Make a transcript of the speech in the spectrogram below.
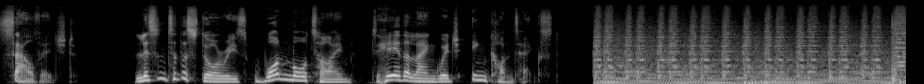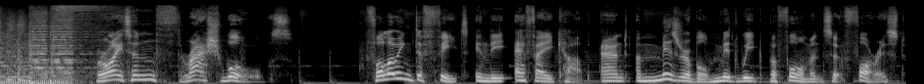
salvaged. Listen to the stories one more time to hear the language in context. Brighton thrash Wolves. Following defeat in the FA Cup and a miserable midweek performance at Forest,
